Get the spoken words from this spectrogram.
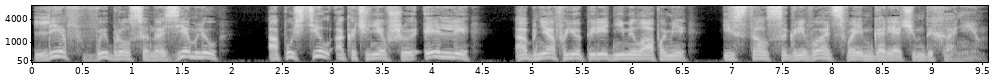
Лев выбрался на землю, опустил окоченевшую Элли, обняв ее передними лапами, и стал согревать своим горячим дыханием.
